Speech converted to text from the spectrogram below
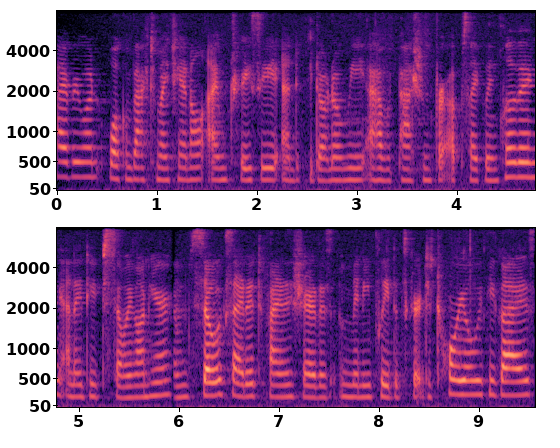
Hi everyone, welcome back to my channel. I'm Tracy and if you don't know me, I have a passion for upcycling clothing and I teach sewing on here. I'm so excited to finally share this mini pleated skirt tutorial with you guys.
